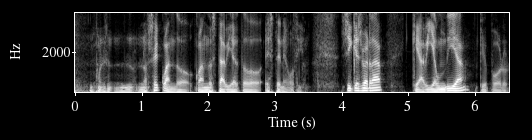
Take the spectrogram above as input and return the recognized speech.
pues no sé cuándo, cuándo está abierto este negocio. Sí que es verdad que había un día que por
